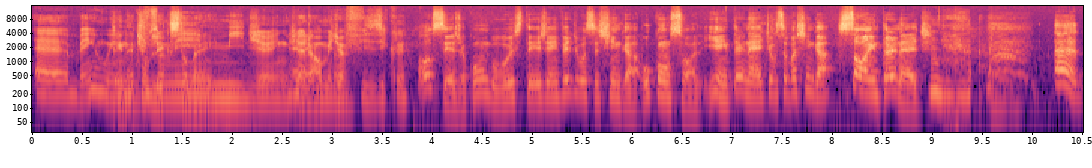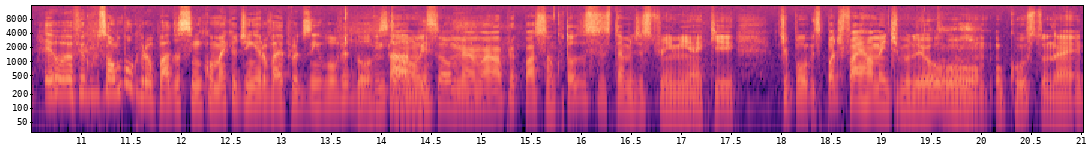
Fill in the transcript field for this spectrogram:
É bem ruim Tem Netflix também. mídia em geral, então. mídia física. Ou seja, com o Google Stadia, em vez de você xingar o console e a internet, você vai xingar só a internet. É, eu, eu fico só um pouco preocupado, assim, como é que o dinheiro vai pro desenvolvedor, Então, sabe? isso é a minha maior preocupação com todos esses sistemas de streaming é que, tipo, Spotify realmente diminuiu o, o custo, né,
